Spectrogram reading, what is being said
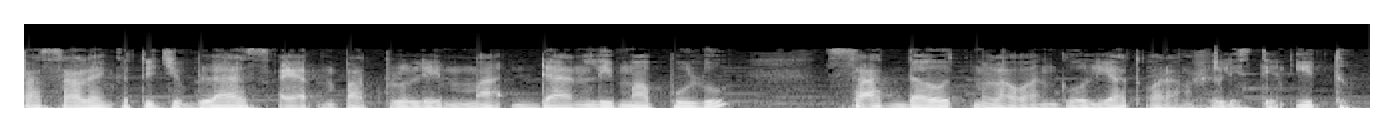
pasal yang ke-17 ayat 45 dan 50 saat Daud melawan Goliat orang Filistin itu.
